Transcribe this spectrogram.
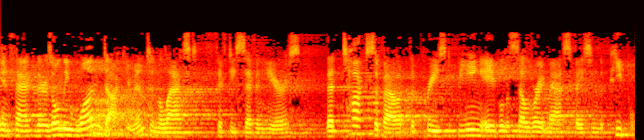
in fact, there's only one document in the last 57 years that talks about the priest being able to celebrate Mass facing the people.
